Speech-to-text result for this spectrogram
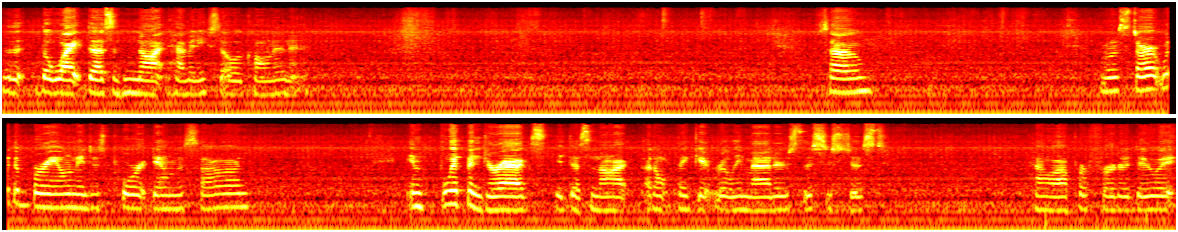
The, the white does not have any silicone in it. So, I'm going to start with the brown and just pour it down the side. In flipping drags, it does not, I don't think it really matters. This is just how I prefer to do it.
